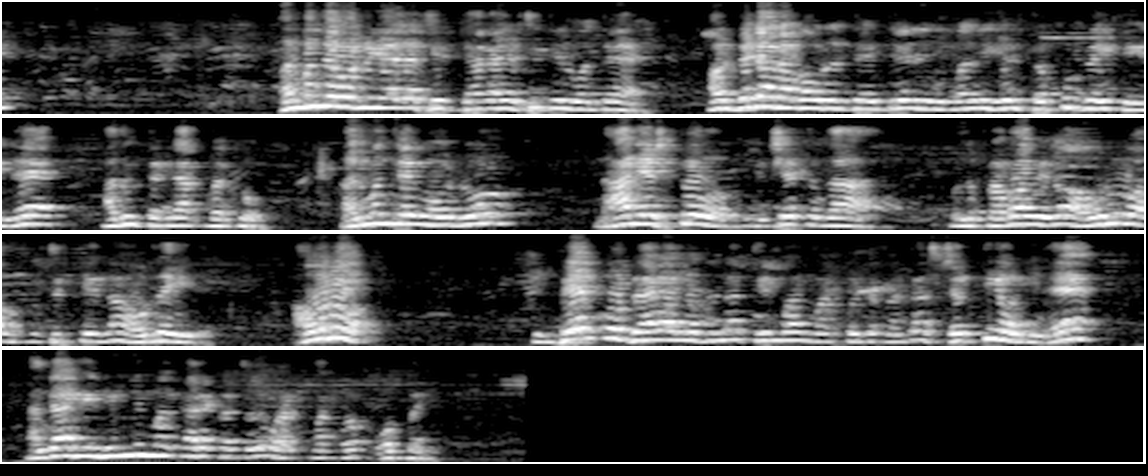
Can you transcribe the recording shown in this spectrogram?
ಹನುಮಂತೇಗೌಡರಿಗೆ ಎಲ್ಲ ಸೀಟ್ ಜಾಗ ಸೀಟ್ ಇಲ್ವಂತೆ. ಅವ್ರು ಅಂತ ಅಂತೇಳಿ ನಿಮ್ಮಲ್ಲಿ ಏನು ತಪ್ಪು ಗ್ರಹಿಕೆ ಇದೆ ಅದನ್ನು ತೆಗೆದಾಕಬೇಕು ಹನುಮಂತೇಗೌಡರು ನಾನೆಷ್ಟು ಈ ಕ್ಷೇತ್ರದ ಒಂದು ಪ್ರಭಾವಿನೋ, ಅವರು ಅವ್ರ ಶಕ್ತಿಯನ್ನು ಅವ್ರದೇ ಇದೆ. ಅವರು ಬೇಕು ಬೇಡ ಅನ್ನೋದನ್ನ ತೀರ್ಮಾನ ಮಾಡ್ಕೊಳ್ತಕ್ಕಂಥ ಶಕ್ತಿ ಅವ್ರಿಗಿದೆ. ಹಂಗಾಗಿ ನಿಮ್ಮ ನಿಮ್ಮ ಕಾರ್ಯಕರ್ತರು ವರ್ಕ್ ಮಾಡ್ಕೊಳಕ್ಕೆ ಹೋಗ್ಬೇಡಿ.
